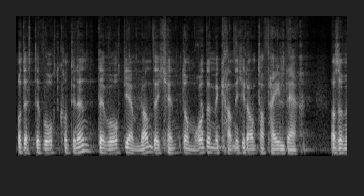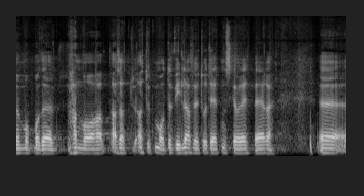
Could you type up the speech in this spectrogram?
og dette er vårt kontinent, det er vårt hjemland, det er kjent område. Vi kan ikke la han ta feil der. Altså, vi må, på en han må ha, altså at, at du på en måte vil at autoriteten skal være litt bedre. Eh,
